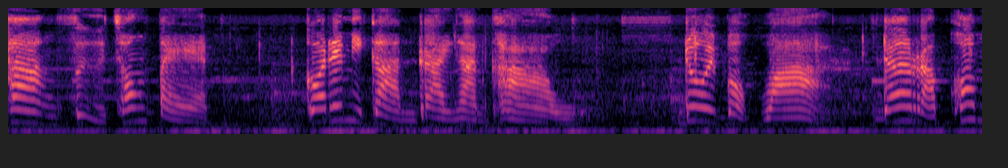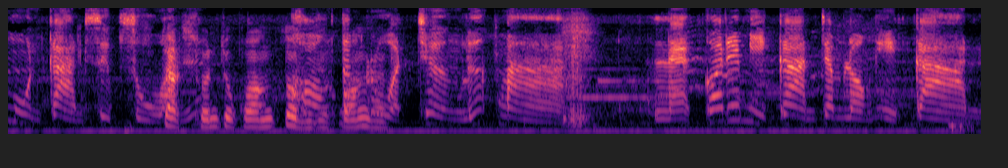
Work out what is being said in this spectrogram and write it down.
ทางสื่อช่อง8ก็ได้มีการรายงานข่าว โดยบอกว่า ได้รับข้อมูลการสืบสวนจากสวนเจุของต้นของเจุของตำรวจเชิงลึกมา และก็ได้มีการจำลองเหตุการณ์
